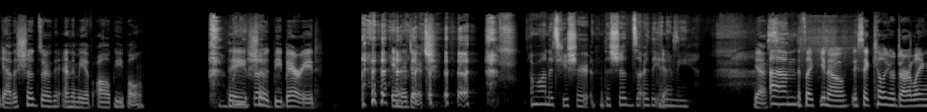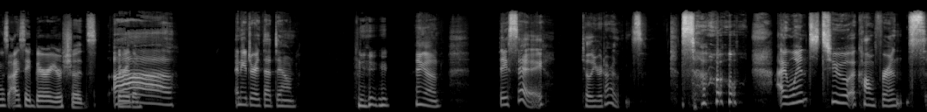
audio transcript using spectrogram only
Yeah, the shoulds are the enemy of all people. They should be buried in a ditch. I'm on a t shirt. The shoulds are the enemy. Yes. Um, it's like, you know, they say kill your darlings. I say bury your shoulds. Bury ah, them. I need to write that down. Hang on. They say, kill your darlings. So I went to a conference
